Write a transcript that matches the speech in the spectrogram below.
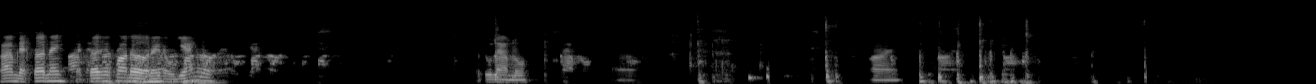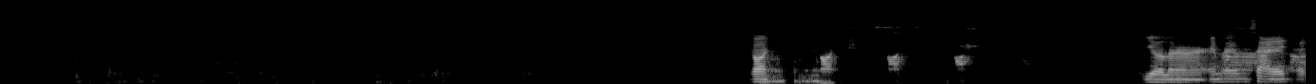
Thôi em đặt tên đây đặt tên cái folder ở đây đầu dán luôn. Tôi làm luôn. À. rồi rồi. Bây giờ là em em sai đây. Đấy,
